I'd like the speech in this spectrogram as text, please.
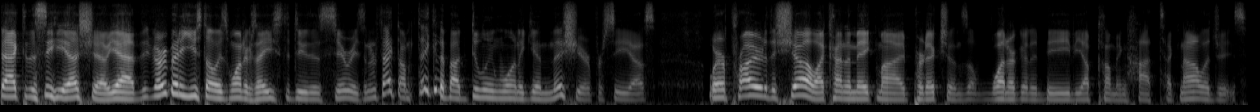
back to the CES show. Yeah, everybody used to always wonder because I used to do this series, and in fact, I'm thinking about doing one again this year for CES, where prior to the show, I kind of make my predictions of what are going to be the upcoming hot technologies.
